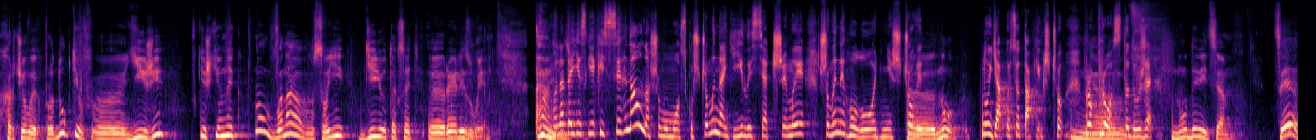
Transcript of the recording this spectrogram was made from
харчових продуктів, е, їжі в кишківник, ну, вона свої дію, так сказати, е, реалізує. Вона дає якийсь сигнал нашому мозку, що ми наїлися, чи ми що ми не голодні, що ви Е, ну, ну якось отак, якщо про просто дуже. Ну, дивіться, це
